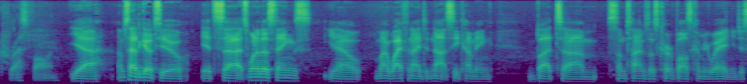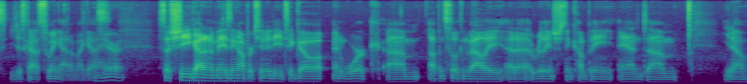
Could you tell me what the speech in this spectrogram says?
crestfallen. Yeah, I'm sad to go too. It's uh, it's one of those things, you know, my wife and I did not see coming, but um, sometimes those curveballs come your way, and you just you just got to swing at them, I guess. I hear it. So she got an amazing opportunity to go and work um, up in Silicon Valley at a really interesting company, and um, you know,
